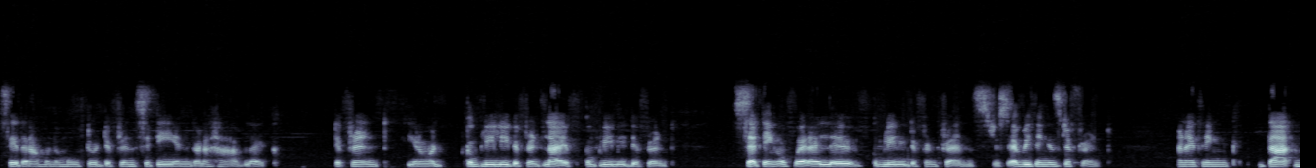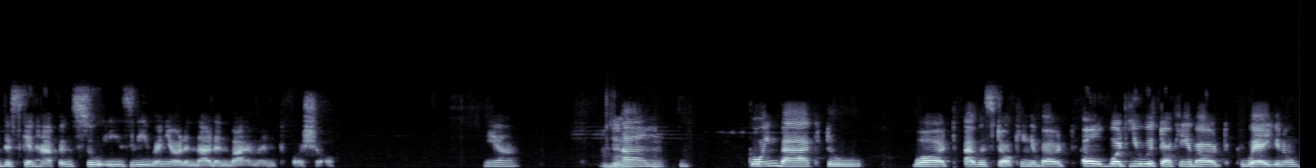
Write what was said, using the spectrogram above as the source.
say that I'm gonna move to a different city and gonna have like different, you know, a completely different life, completely different setting of where I live, completely different friends. Just everything is different. And I think that this can happen so easily when you're in that environment for sure. Yeah. Yeah. Um, going back to what I was talking about, or what you were talking about, where, you know,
